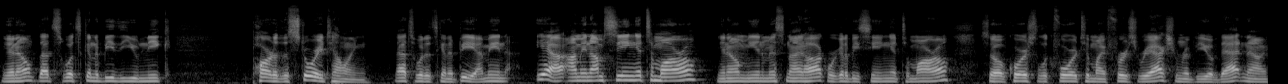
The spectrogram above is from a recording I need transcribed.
you know, that's what's going to be the unique part of the storytelling. That's what it's going to be. I mean, yeah, I mean, I'm seeing it tomorrow. You know, me and Miss Nighthawk, we're going to be seeing it tomorrow. So, of course, look forward to my first reaction review of that. Now,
